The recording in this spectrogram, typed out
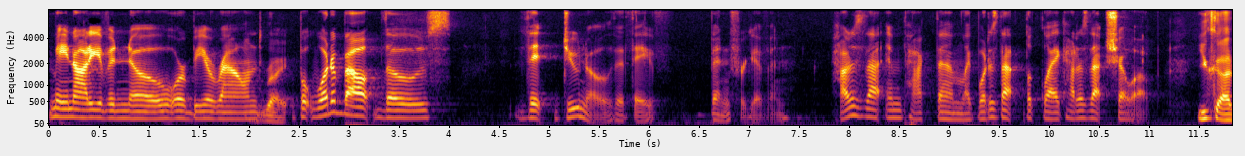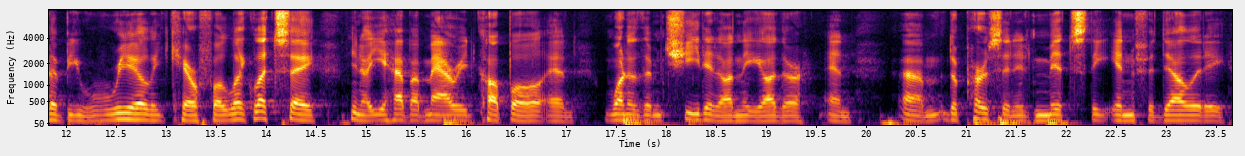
may not even know or be around. Right. But what about those that do know that they've been forgiven? How does that impact them? Like, what does that look like? How does that show up? You got to be really careful. Like, let's say, you know, you have a married couple and one of them cheated on the other, and um, the person admits the infidelity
